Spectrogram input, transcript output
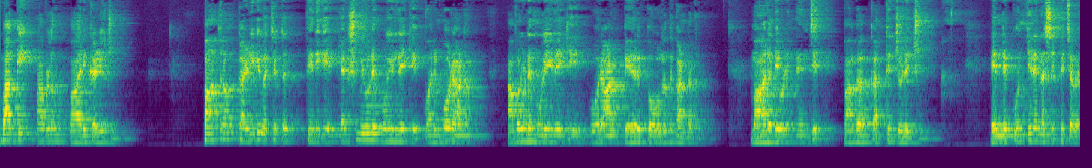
ബാക്കി അവളും വാരി കഴിച്ചു പാത്രം കഴുകി വച്ചിട്ട് തിരികെ ലക്ഷ്മിയുടെ മുറിയിലേക്ക് വരുമ്പോഴാണ് അവളുടെ മുറിയിലേക്ക് ഒരാൾ കയറിപ്പോകുന്നത് കണ്ടത്. മാലതിയുടെ നെഞ്ചിൽ പക കത്തിച്ചൊലിച്ചു എന്റെ കുഞ്ഞിനെ നശിപ്പിച്ചത്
